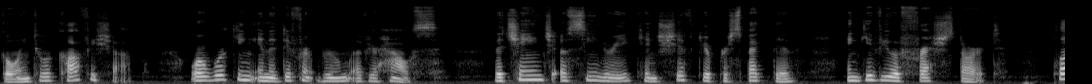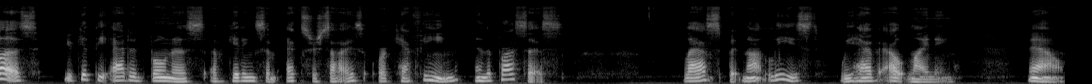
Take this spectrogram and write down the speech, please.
going to a coffee shop, or working in a different room of your house. The change of scenery can shift your perspective and give you a fresh start. Plus, you get the added bonus of getting some exercise or caffeine in the process. Last but not least, we have outlining. Now,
